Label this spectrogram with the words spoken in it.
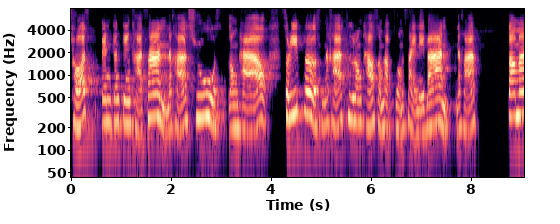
ช็อตเป็นกางเกงขาสั้นนะคะชูสรองเท้าสลีปเปอร์สนะคะ คือรองเท้าสำหรับสวมใส่ในบ้านนะคะ ต่อมา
